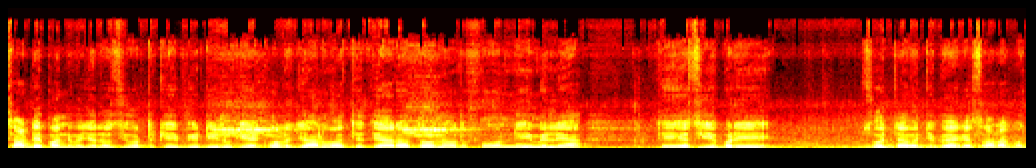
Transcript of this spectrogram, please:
5:30 ਵਜੇ ਜਦੋਂ ਅਸੀਂ ਉੱਠ ਕੇ ਬੇਟੀ ਨੂੰ ਕਿਹਾ ਕਾਲਜ ਜਾਣ ਵਾਸਤੇ ਤਿਆਰ ਆ, ਤਾਂ ਉਹਨਾਂ ਦਾ ਫੋਨ ਨਹੀਂ ਮਿਲਿਆ ਤੇ ਅਸੀਂ ਬੜੇ ਸੋਚਾਂ ਵਿੱਚ ਪੈ ਗਏ, ਸਾਰਾ ਕੁਝ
